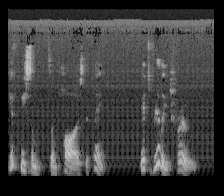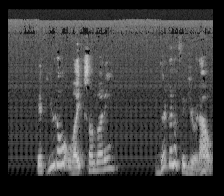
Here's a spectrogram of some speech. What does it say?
given me some, some pause to think. It's really true. If you don't like somebody, they're going to figure it out.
